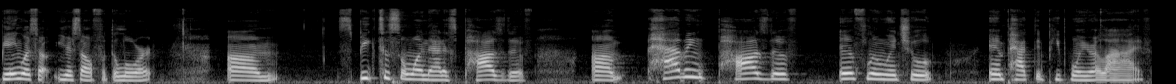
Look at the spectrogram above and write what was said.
being with yourself with the Lord. Um, speak to someone that is positive um, having positive, influential impacted people in your life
